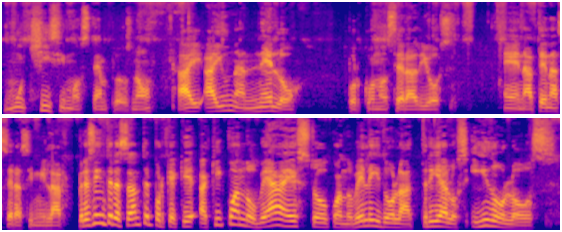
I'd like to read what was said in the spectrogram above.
Muchísimos templos, ¿no? Hay, un anhelo por conocer a Dios. En Atenas era similar. Pero es interesante porque aquí, aquí cuando vea esto, cuando ve la idolatría, los ídolos,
